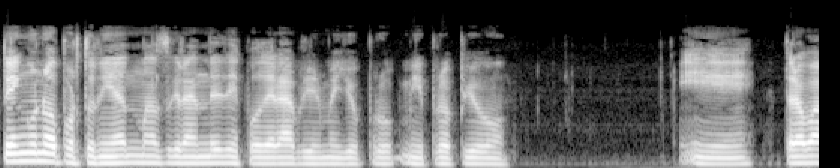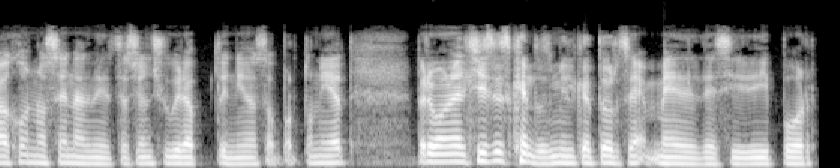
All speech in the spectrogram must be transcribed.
tengo una oportunidad más grande de poder abrirme yo mi propio eh, trabajo, no sé en administración si hubiera tenido esa oportunidad, pero bueno, el chiste es que en 2014 me decidí por,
